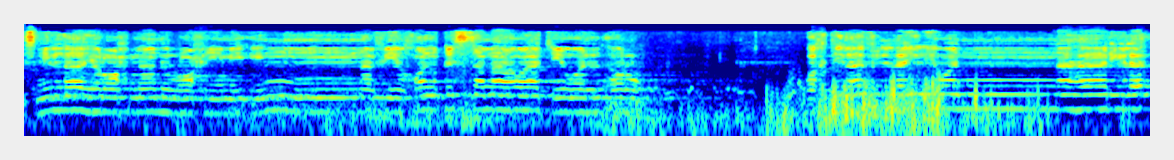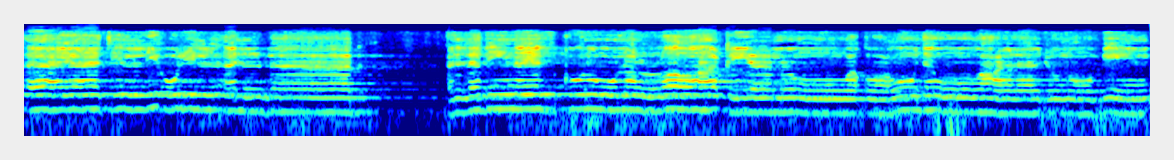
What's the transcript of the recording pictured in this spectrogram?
بسم الله الرحمن الرحيم. إن في خلق السماوات والأرض واختلاف الليل والنهار لآيات لأولي الألباب الذين يذكرون الله قياما وقعودا وعلى جنوبهم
